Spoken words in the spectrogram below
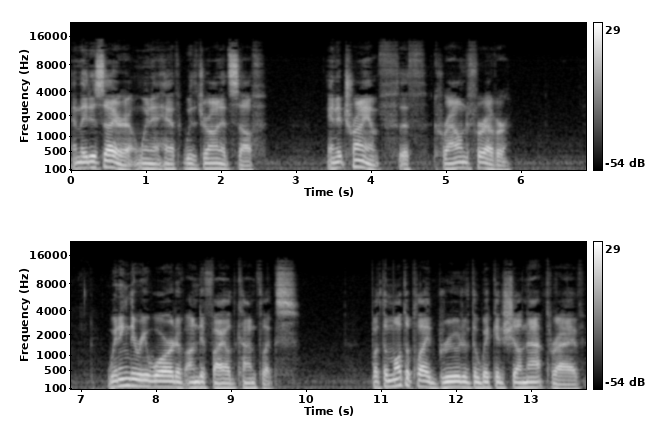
and they desire it when it hath withdrawn itself, and it triumpheth, crowned forever, winning the reward of undefiled conflicts. But the multiplied brood of the wicked shall not thrive,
